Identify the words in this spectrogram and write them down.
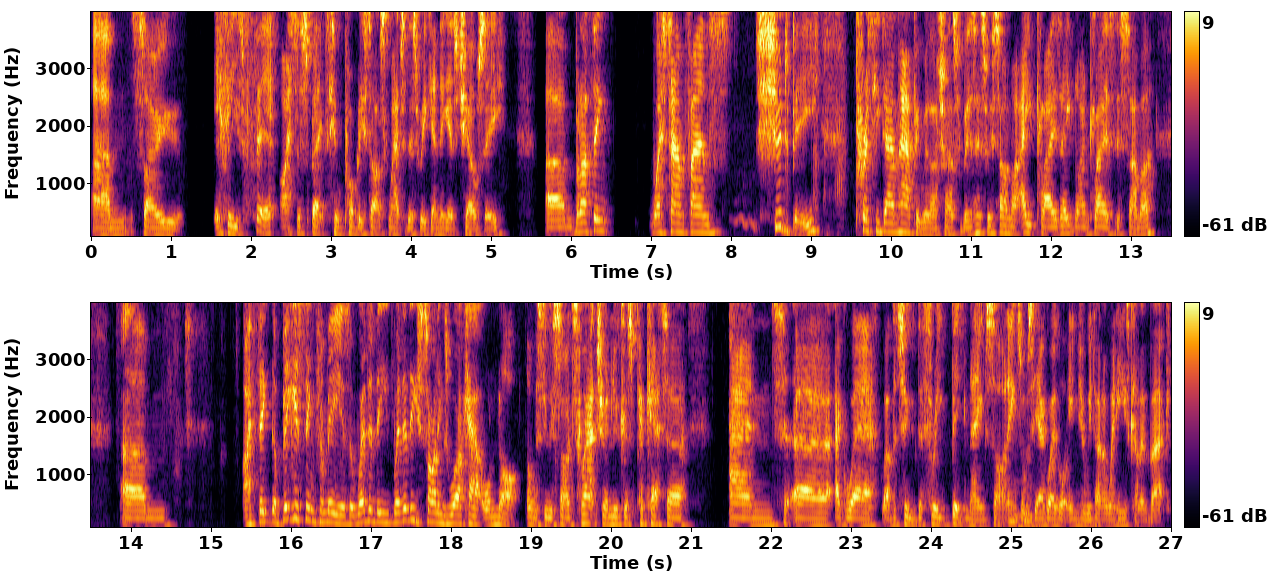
Um, so if he's fit, I suspect he'll probably start Scamacca this weekend against Chelsea. Um, but I think West Ham fans should be pretty damn happy with our transfer business. We signed like eight players, eight, nine players this summer. Um, I think the biggest thing for me is that whether the whether these signings work out or not. Obviously, we signed Scamacca and Lucas Paqueta and uh, Aguerd are the two, the three big name signings. Obviously, Aguerd got injured. We don't know when he's coming back.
